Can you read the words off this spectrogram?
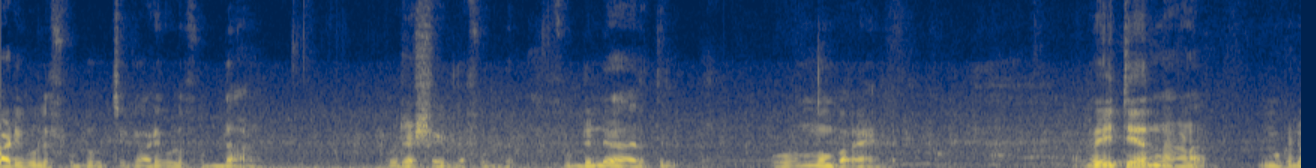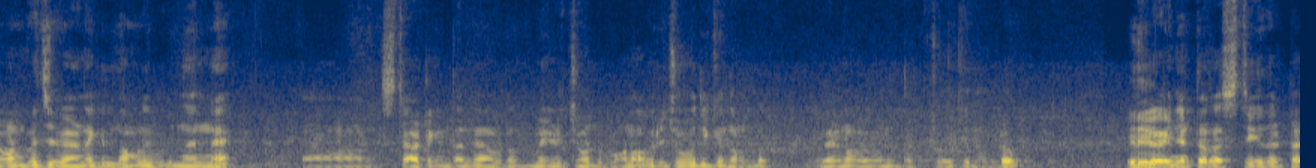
അടിപൊളി ഫുഡ് ഉച്ചയ്ക്ക് അടിപൊളി ഫുഡാണ് ഒരു രക്ഷയില്ല ഫുഡ് ഫുഡിന്റെ കാര്യത്തിൽ ഒന്നും പറയാനില്ല. വെജിറ്റേറിയനാണ് നമുക്ക് നോൺ വെജ് വേണമെങ്കിൽ നമ്മൾ ഇവിടുന്ന് തന്നെ സ്റ്റാർട്ടിങ്ങിൽ തന്നെ അവിടെ മേടിച്ചുകൊണ്ട് പോകണം അവർ ചോദിക്കുന്നുണ്ട്. വേണോ എന്നൊക്കെ ചോദിക്കുന്നുണ്ട്. ഇത് കഴിഞ്ഞിട്ട് റെസ്റ്റ് ചെയ്തിട്ട്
